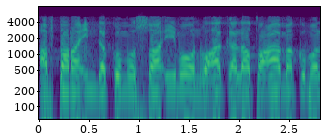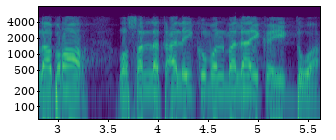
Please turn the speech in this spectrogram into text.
अफ्तर इंदकुमसाइमोन व अकल तआमकुमुल अबरार व सल्लत अलैकुमुल मलाइका, एक दुआ।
